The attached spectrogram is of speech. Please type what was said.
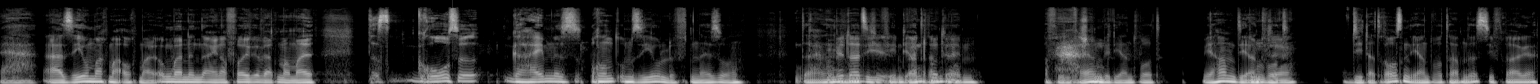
Ja, ah, SEO machen wir auch mal. Irgendwann in einer Folge werden wir mal das große Geheimnis rund um SEO lüften. Also, da haben wir da die, auf jeden die Fall Antwort, ja. Auf jeden ja, Fall stimmt. haben wir die Antwort. Wir haben die stimmt, Antwort. Ob die da draußen die Antwort haben, das ist die Frage.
